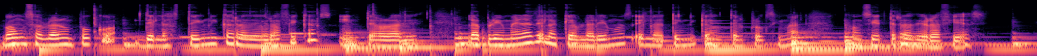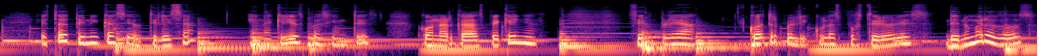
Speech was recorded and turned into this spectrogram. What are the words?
vamos a hablar un poco de las técnicas radiográficas interorales. La primera de la que hablaremos es la técnica interproximal con siete radiografías. Esta técnica se utiliza en aquellos pacientes con arcadas pequeñas. Se emplea cuatro películas posteriores de número 2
